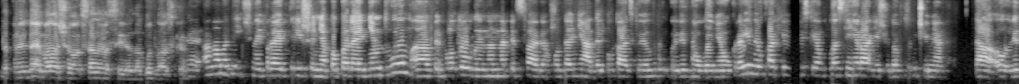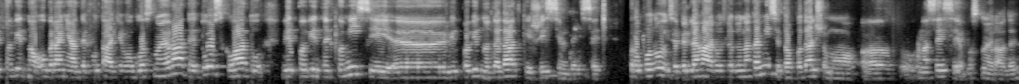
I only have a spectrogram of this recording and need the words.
Доповідає Малашова Оксана Васильівна. Будь ласка. Е, Аналогічний проект рішення попереднім двом е, підготовлений на підставі подання депутатської групи відновлення України в Харківській обласній раді щодо включення та відповідно обрання депутатів обласної ради до складу відповідних комісій, е, відповідно додатки 6-7-10. Пропонується підлягає розгляду на комісії та в подальшому е, на сесії обласної ради.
